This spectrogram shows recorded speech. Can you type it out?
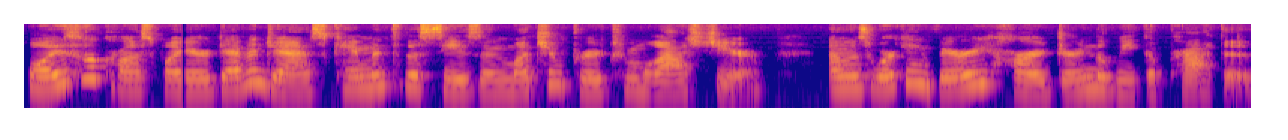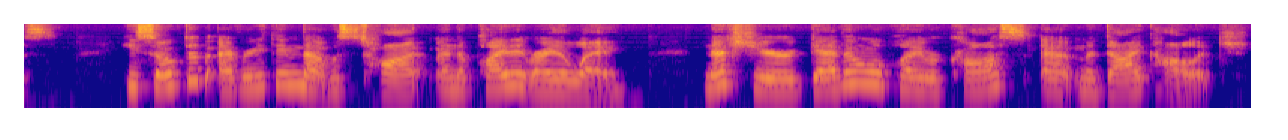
Boys lacrosse player Gavin Janis came into the season much improved from last year and was working very hard during the week of practice. He soaked up everything that was taught and applied it right away. Next year, Gavin will play lacrosse at Medaille College.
